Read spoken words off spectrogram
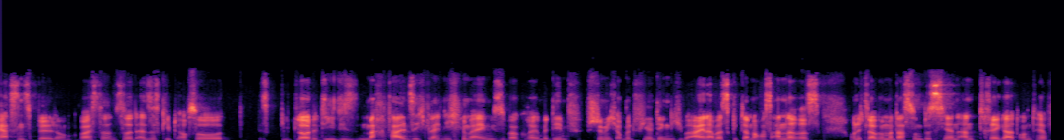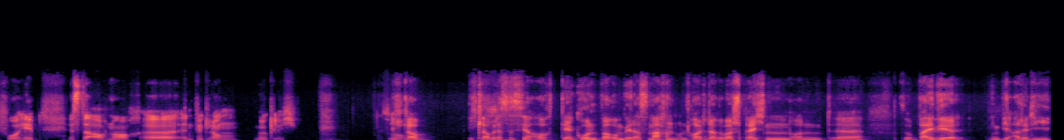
Herzensbildung, weißt du? So, also es gibt auch so, es gibt Leute, die, die machen, fallen sich vielleicht nicht immer irgendwie super korrekt, mit dem stimme ich auch mit vielen Dingen nicht überein, aber es gibt da noch was anderes. Und ich glaube, wenn man das so ein bisschen anträgert und hervorhebt, ist da auch noch äh, Entwicklung möglich. So. Ich glaube, ich glaube, das ist ja auch der Grund, warum wir das machen und heute darüber sprechen und äh, so, weil wir irgendwie alle die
